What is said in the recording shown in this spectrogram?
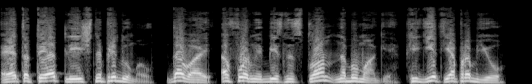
«Это ты отлично придумал. Давай, оформи бизнес-план на бумаге. Кредит я пробью.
